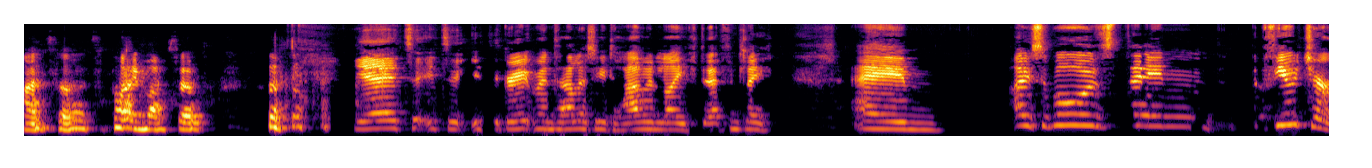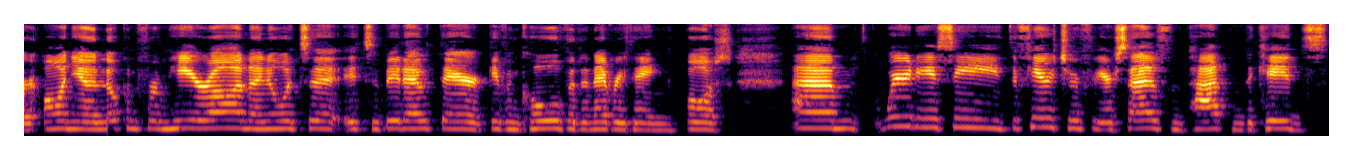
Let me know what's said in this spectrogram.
And so that's my motto. yeah, it's a, it's a it's a great mentality to have in life, definitely. Um I suppose then the future, Anya, looking from here on? I know it's a it's a bit out there given COVID and everything, but um, where do you see the future for yourself and Pat and the kids?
